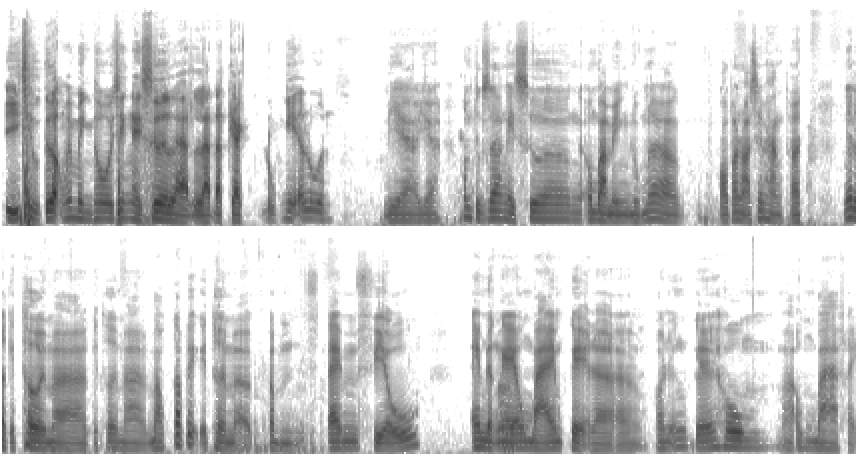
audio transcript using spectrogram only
ý trừu tượng với mình thôi, chứ ngày xưa là là đặt gạch đúng nghĩa luôn. Yeah, yeah. Không, thực ra ngày xưa ông bà mình đúng là có văn hóa xếp hàng thật, nhất là cái thời mà cái thời mà bao cấp ấy, cái thời mà cầm tem phiếu. Em được nghe Ừ. ông bà em kể là có những cái hôm mà ông bà phải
